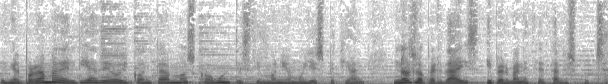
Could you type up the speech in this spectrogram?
En el programa del día de hoy contamos con un testimonio muy especial. No os lo perdáis y permaneced a la escucha.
